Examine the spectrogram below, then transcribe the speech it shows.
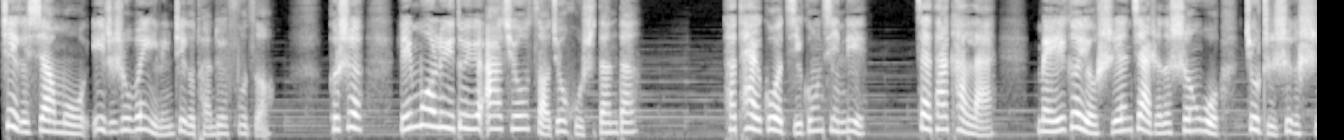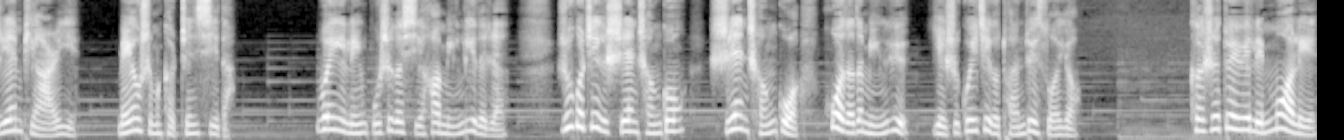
这个项目一直是温以玲这个团队负责，可是林茉莉对于阿秋早就虎视眈眈，她太过急功近利，在她看来，每一个有实验价值的生物就只是个实验品而已，没有什么可珍惜的。温以玲不是个喜好名利的人。如果这个实验成功，实验成果获得的名誉也是归这个团队所有。可是对于林茉莉，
